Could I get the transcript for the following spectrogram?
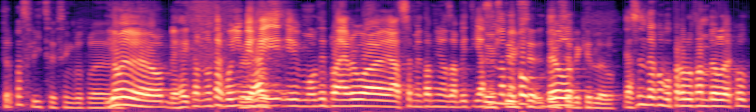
trpaslíci v single player. Jo, jo, jo, běhají tam, no tak oni To běhají i v multiplayeru a já jsem je tam měl zabitý. Já Ty jsem už- tam jako se- byl, se já jsem tam jako opravdu tam byl jako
